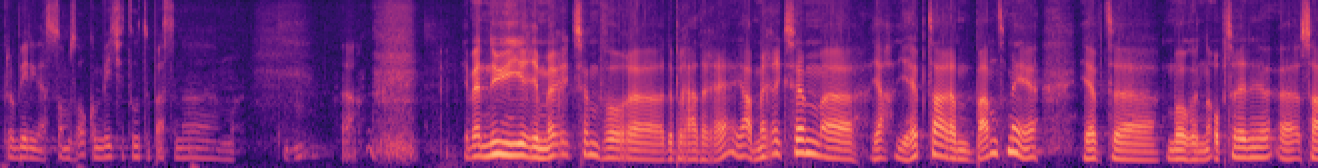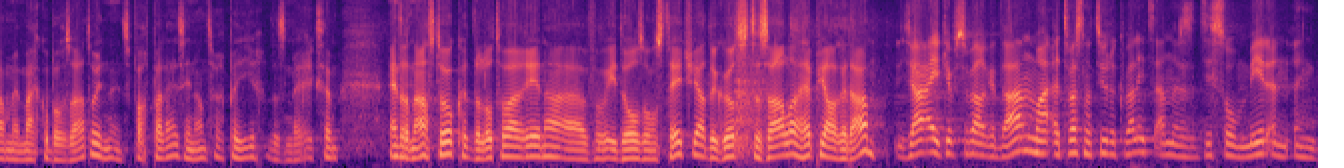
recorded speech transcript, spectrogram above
probeer ik dat soms ook een beetje toe te passen. Ja. Je bent nu hier in Merksem voor uh, de braderij. Ja, Merksem, uh, ja, je hebt daar een band mee. Hè. Je hebt uh, mogen optreden samen met Marco Borsato in, het Sportpaleis in Antwerpen hier. Dat is Merksem. En daarnaast ook de Lotto Arena voor Idols on Stage. Ja, de grootste zalen heb je al gedaan. Ja, ik heb ze wel gedaan, maar het was natuurlijk wel iets anders. Het is zo meer een, een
